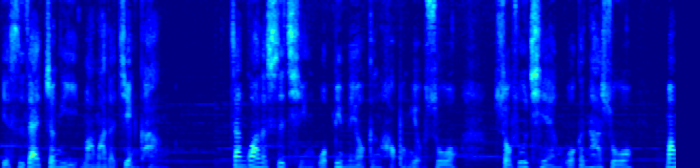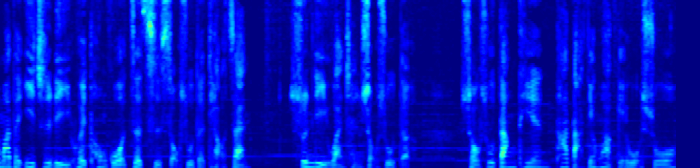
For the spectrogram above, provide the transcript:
也是在争议妈妈的健康。占卦的事情，我并没有跟好朋友说。手术前，我跟他说，妈妈的意志力会通过这次手术的挑战。顺利完成手术的。手术当天，他打电话给我说，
